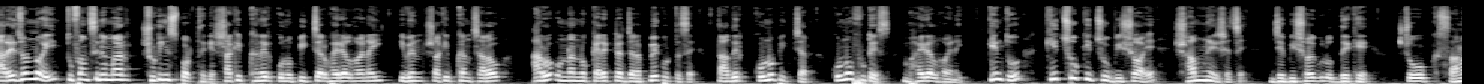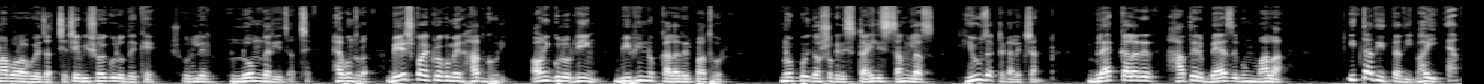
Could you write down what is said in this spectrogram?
আর এজন্যই তুফান সিনেমার শুটিং স্পট থেকে শাকিব খানের কোনো পিকচার ভাইরাল হয় নাই। ইভেন শাকিব খান ছাড়াও আরও অন্যান্য ক্যারেক্টার যারা প্লে করতেছে, তাদের কোনো পিকচার কোনো ফুটেজ ভাইরাল হয় নাই। কিন্তু কিছু কিছু বিষয় সামনে এসেছে, যে বিষয়গুলো দেখে চোখ সানা বড়া হয়ে যাচ্ছে, যে বিষয়গুলো দেখে শরীরের লোম দাঁড়িয়ে যাচ্ছে। হ্যাঁ বন্ধুরা, বেশ কয়েক রকমের হাত ঘড়ি অনেকগুলো রিং, বিভিন্ন কালারের পাথর, নব্বই দশকের স্টাইলিশ সানগ্লাস হিউজ একটা কালেকশন ব্ল্যাক কালারের হাতের ব্যাজ এবং মালা, ইত্যাদি ইত্যাদি। ভাই, এত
